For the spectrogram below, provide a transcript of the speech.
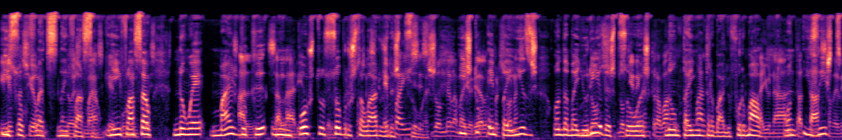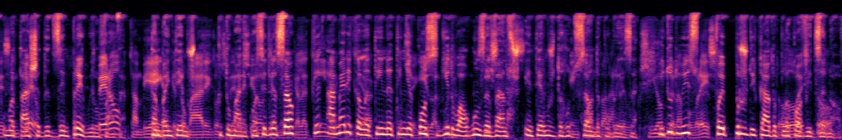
Isso reflete-se na inflação. E a inflação não é mais do que um imposto sobre os salários das pessoas. Isto em países onde a maioria das pessoas não tem um trabalho formal, onde existe uma taxa de desemprego elevada. Também temos que tomar em consideração que a América Latina tinha conseguido alguns avanços em termos de redução da pobreza. E tudo isso foi prejudicado pela Covid-19.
